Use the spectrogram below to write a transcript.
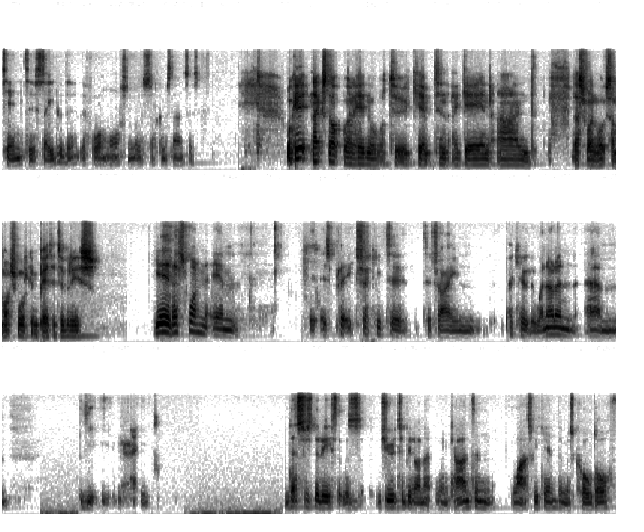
tend to side with the, the form horse in those circumstances. Okay, next up we're heading over to Kempton again, and this one looks a much more competitive race. Yeah, this one um, is pretty tricky to to try and pick out the winner in. Um, this was the race that was due to be run at Wincanton last weekend and was called off.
